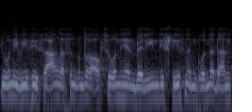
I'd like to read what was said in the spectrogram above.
Juni, wie Sie sagen, das sind unsere Auktionen hier in Berlin, die schließen im Grunde dann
